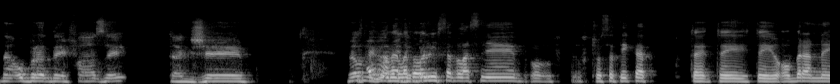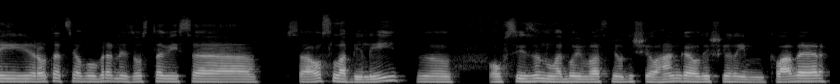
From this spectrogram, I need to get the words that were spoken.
na obradnej fáze. Takže Veľmi, Zajímavé, veľmi lebo dobre. oni sa vlastne, čo sa týka tej, tej, tej obrannej rotácie alebo obrannej zostavy sa, sa oslabili v off-season, lebo im vlastne odišiel Hanga, odišiel im Klaver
